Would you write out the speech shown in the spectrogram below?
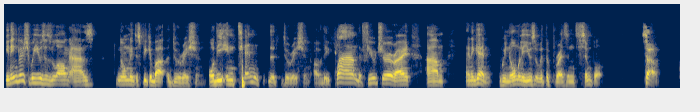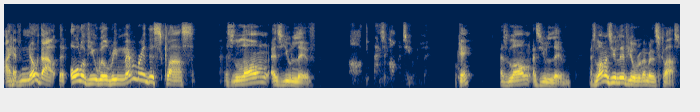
in English, we use as long as normally to speak about the duration or the intended duration of the plan, the future, right? Um, and again, we normally use it with the present simple. So, I have no doubt that all of you will remember this class as long as you live. Not as long as you live. Okay? As long as you live. As long as you live, you'll remember this class,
